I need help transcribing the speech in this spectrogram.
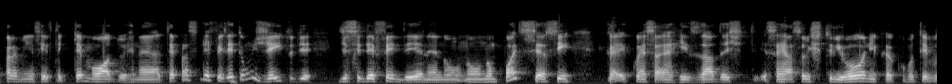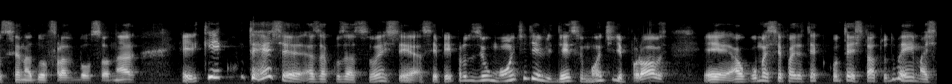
para mim assim, tem que ter modos, né? Até para se defender tem um jeito de, de se defender, né? Não, não, não pode ser assim com essa risada, essa reação estriônica como teve o senador Flávio Bolsonaro ele que conteste as acusações. A CPI produziu um monte de evidências, um monte de provas. É, algumas você pode até contestar, tudo bem, mas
